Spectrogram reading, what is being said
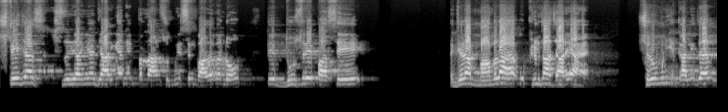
ਸਟੇਜਾਂ ਸਜਾਈਆਂ ਜਾ ਰਹੀਆਂ ਨੇ ਪ੍ਰਧਾਨ ਸੁਖਬੀਰ ਸਿੰਘ ਬਾਦਲ ਵੱਲੋਂ ਤੇ ਦੂਸਰੇ ਪਾਸੇ ਜਿਹੜਾ ਮਾਮਲਾ ਹੈ ਉਹ ਖਿੰਡਦਾ ਜਾ ਰਿਹਾ ਹੈ। ਸ਼੍ਰੋਮਣੀ ਅਕਾਲੀ ਦਲ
